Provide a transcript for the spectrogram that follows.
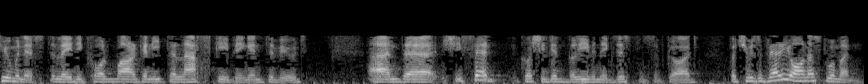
humanist, a lady called Marghanita Laski, being interviewed. And uh, she said, of course, she didn't believe in the existence of God, but she was a very honest woman,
